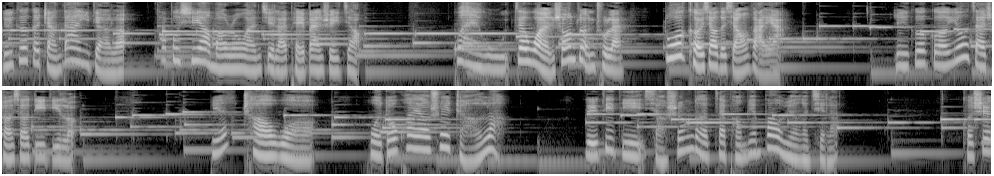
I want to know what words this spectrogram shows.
驴哥哥长大一点了，他不需要毛绒玩具来陪伴睡觉。怪物在晚上钻出来，多可笑的想法呀！驴哥哥又在嘲笑弟弟了。别吵我，我都快要睡着了。驴弟弟小声的在旁边抱怨了起来。可是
